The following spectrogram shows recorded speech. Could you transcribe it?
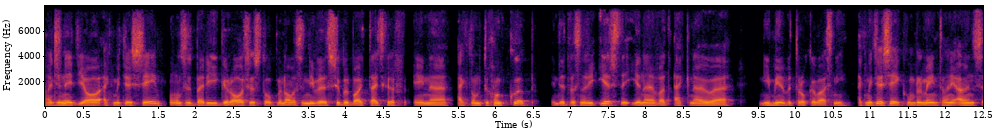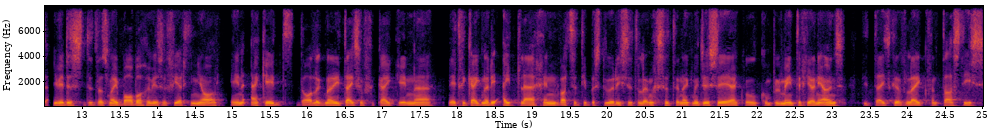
Hi Janet, ja, ek moet jou sê, ons het by die garage gestop en daar was 'n nuwe Superbike tydskrif en uh, ek het hom toe gaan koop en dit was nou die eerste ene wat ek nou uh, nie meer betrokke was nie. Ek moet jou sê komplimente aan die ouens. Jy weet dis dit was my baba gewees vir 14 jaar en ek het dadelik na die tydskrif gekyk en uh, net gekyk na die uitleg en wat se tipe stories het hulle ingesit en ek moet jou sê ek wil komplimente gee aan die ouens. Die tydskrif lyk fantasties.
